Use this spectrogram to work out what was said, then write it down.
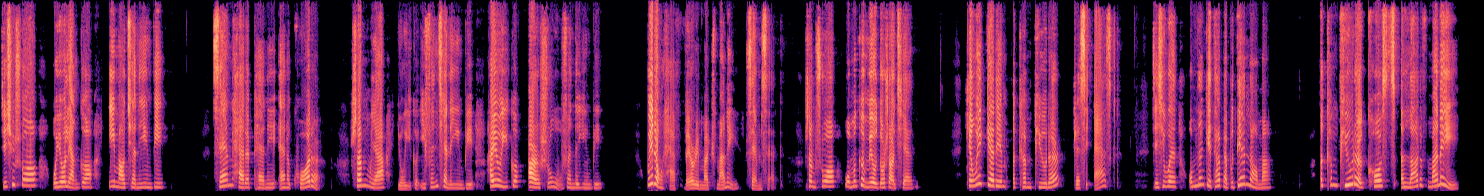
杰西说：“我有两个一毛钱的硬币。” Sam had a penny and a quarter. 山姆呀有一个一分钱的硬币，还有一个二十五分的硬币。 we don't have very much money," Sam said. Sam 说：“我们可没有多少钱。” Can we get him a computer? Jessie asked. 杰西问：“我们能给他买部电脑吗？”A computer costs a lot of money,"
